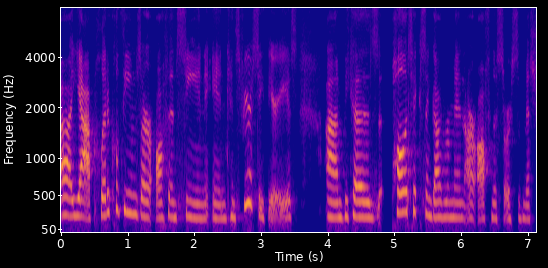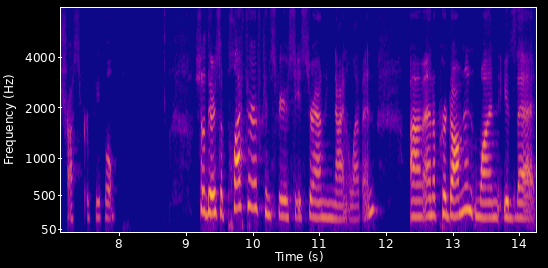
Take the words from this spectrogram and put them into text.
uh, yeah, political themes are often seen in conspiracy theories um, because politics and government are often the source of mistrust for people. So there's a plethora of conspiracies surrounding 9 11. Um, and a predominant one is that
